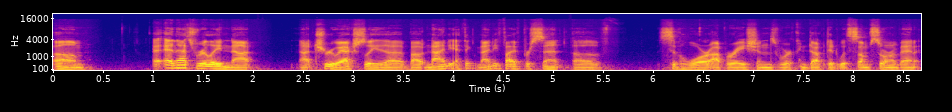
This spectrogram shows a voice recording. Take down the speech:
um, and that's really not not true actually uh, about 90 i think 95% of civil war operations were conducted with some sort of an-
